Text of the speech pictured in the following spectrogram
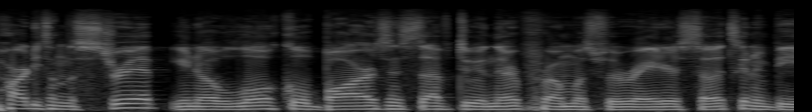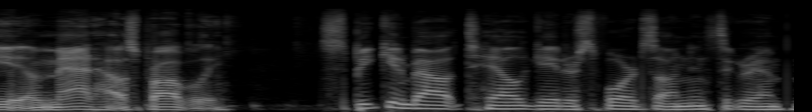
parties on the strip. You know, local bars and stuff doing their promos for the Raiders. So it's gonna be a madhouse probably. Speaking about Tailgater Sports on Instagram,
